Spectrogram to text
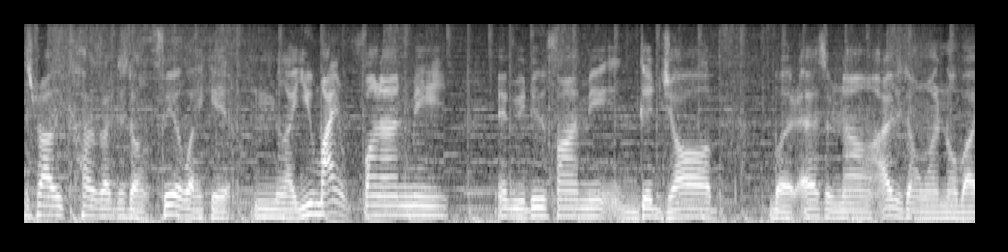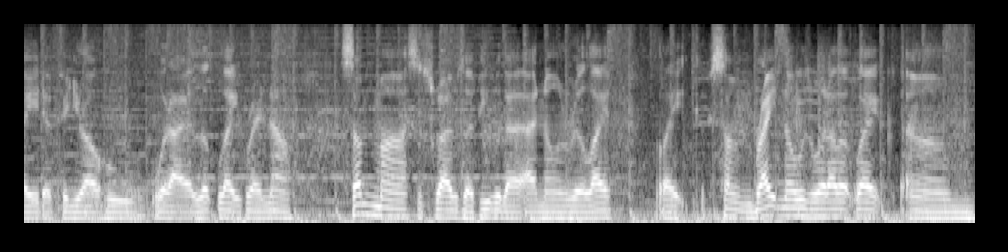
is probably because I just don't feel like it. Mm, like, you might find me. If you do find me, good job. But as of now, I just don't want nobody to figure out who, what I look like right now. Some of my subscribers are people that I know in real life. Like, some Bright knows what I look like. Um,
